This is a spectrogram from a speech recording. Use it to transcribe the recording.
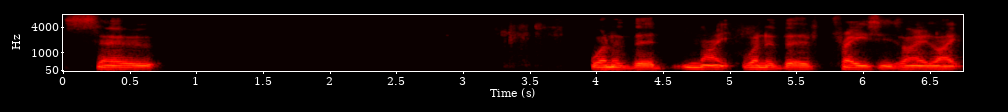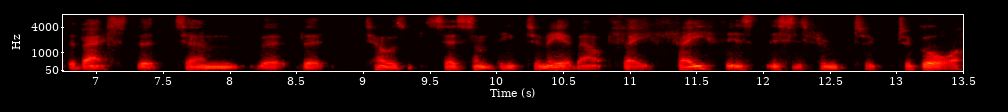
so one of the night one of the phrases I like the best that um, that that tells says something to me about faith. Faith is this is from Tagore.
